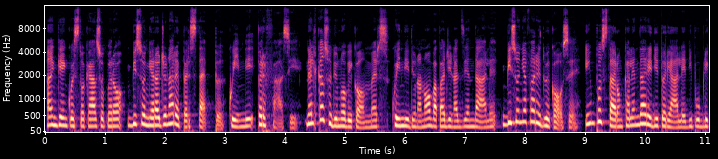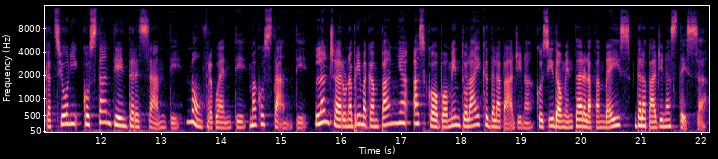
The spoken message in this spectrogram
Anche in questo caso però bisogna ragionare per step, quindi per fasi. Nel caso di un nuovo e-commerce, quindi di una nuova pagina aziendale, bisogna fare due cose. Impostare un calendario editoriale di pubblicazioni costanti e interessanti, non frequenti, ma costanti. Lanciare una prima campagna a scopo aumento like della pagina, così da aumentare la fanbase della pagina stessa.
